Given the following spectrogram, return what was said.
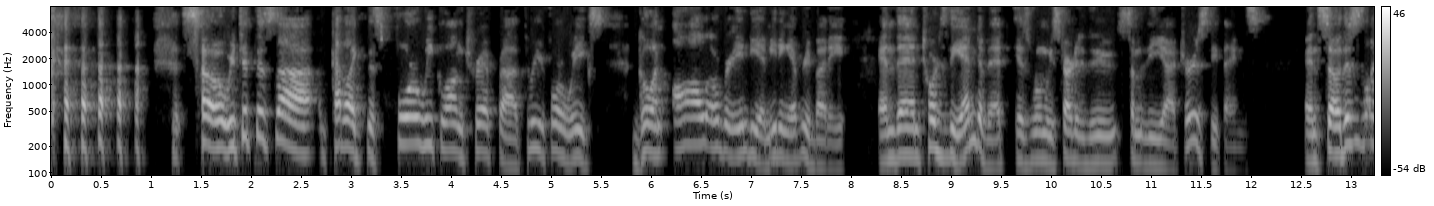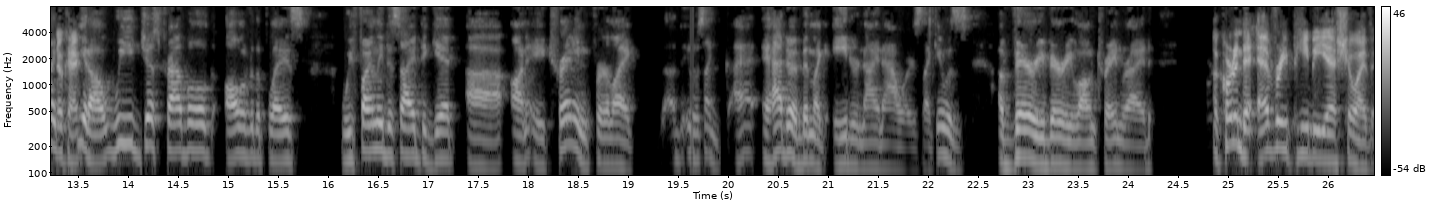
so we took this uh, kind of like this four week long trip, uh, three or four weeks, going all over India, meeting everybody. And then towards the end of it is when we started to do some of the uh, touristy things. And so this is like, Okay. you know, we just traveled all over the place. We finally decided to get uh, on a train for like, it was like, it had to have been like eight or nine hours. Like it was a very, very long train ride. According to every PBS show I've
